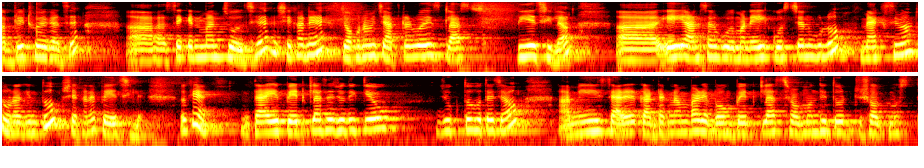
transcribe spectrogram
কমপ্লিট হয়ে গেছে সেকেন্ড মান্থ চলছে। সেখানে যখন আমি চ্যাপ্টার ওয়াইজ ক্লাস দিয়েছিলাম এই আনসার মানে এই কোশ্চেনগুলো ম্যাক্সিমাম তোমরা কিন্তু সেখানে পেয়েছিলে ওকে তাই পেড ক্লাসে যদি কেউ যুক্ত হতে চাও, আমি স্যারের কন্ট্যাক্ট নাম্বার এবং পেড ক্লাস সম্বন্ধিত সমস্ত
